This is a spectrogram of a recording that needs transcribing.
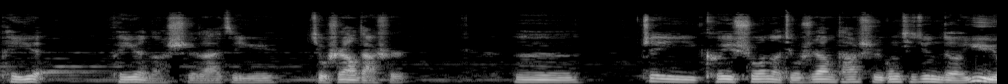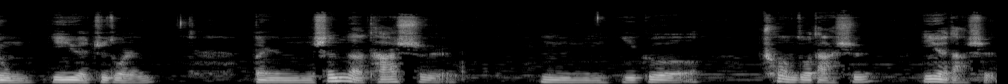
配乐，配乐呢是来自于久石让大师。嗯，这可以说呢，久石让他是宫崎骏的御用音乐制作人，本身呢他是。嗯，一个创作大师、音乐大师，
